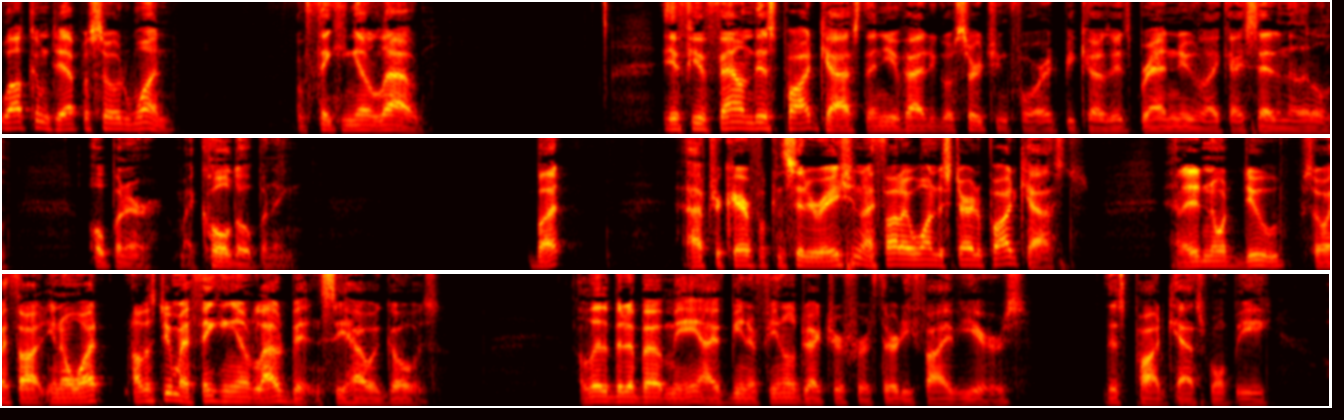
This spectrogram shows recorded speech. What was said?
Welcome to episode one of Thinking Out Loud. If you found this podcast, then you've had to go searching for it because it's brand new, like I said in the little opener, my cold opening. But after careful consideration, I thought I wanted to start a podcast. And I didn't know what to do, so I thought, you know what? I'll just do my thinking out loud bit and see how it goes. A little bit about me I've been a funeral director for 35 years. This podcast won't be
